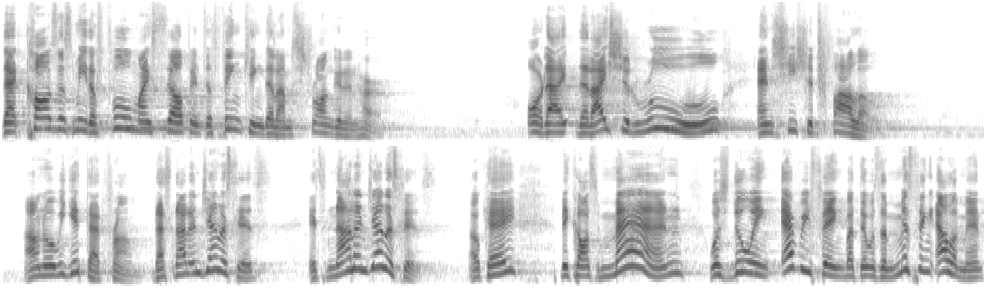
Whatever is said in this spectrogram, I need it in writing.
that causes me to fool myself into thinking that I'm stronger than her, or that I, that I should rule and she should follow. I don't know where we get that from. That's not in Genesis. It's not in Genesis, okay? because man was doing everything, but there was a missing element,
